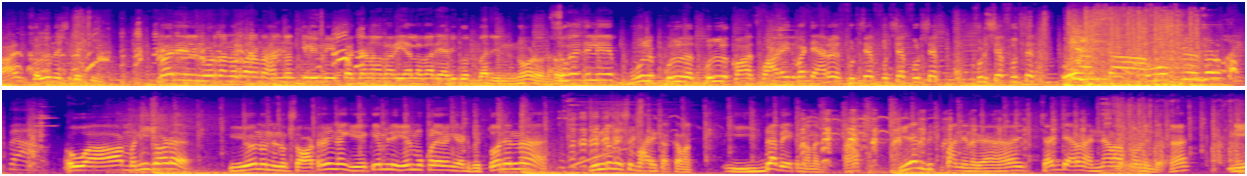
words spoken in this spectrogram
ಭಾಳ ಚಲೋ ಐತಿ ಬರ್ರಿ ಇಲ್ಲಿ ನೋಡ್ತಾ ನೋಡ್ತಾ ಹನ್ನೊಂದು ಕಿಲಿ ಇನ್ನು ಇಪ್ಪತ್ತು ಜನ ಅದಾರ, ಎಲ್ಲ ಅದಾರ, ಯಾರಿಗೆ ಗೊತ್ತು ಬರ್ರಿ ನೋಡೋಣ ಸುಗಂಧಲ್ಲಿ ಫುಲ್ ಫುಲ್ ಫುಲ್ ಸ್ಕ್ವಾಡ್ ಐದು ಬಟ್ ಯಾರು ಫುಡ್ಸೆ ಫುಡ್ಸೆ ಫುಡ್ಸೆ ಫುಡ್ಸೆ ಫುಡ್ಸೆ ಅವ್ವ, ಮನಿ ಜೋಡ. ಏನು ನಿನಗೆ ಶಾರ್ಟ್ ರೇಂಜ್ನಾಗ ಏಕೆ ಕೆ ಎಮ್ಲಿ ಏನು ಮುಕ್ಕಳ ಇರಂಗೆ ಎಡ್ ಬಿತ್ತು ನಿನ್ನ? ನಿಂದು ನಶೀಬ್ ಭಾರಿ ಕಕ್ಕ ಮತ್ತೆ. ಇದ್ದ ಬೇಕು ನನಗೆ ಏನು ಬಿತ್ತಪ್ಪ ನಿನಗೆ ಚಡ್ಡಿ ಯಾರು ಹನ್ನೆರಡು ನೋಡಿ ನಿಂದು ನೀ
